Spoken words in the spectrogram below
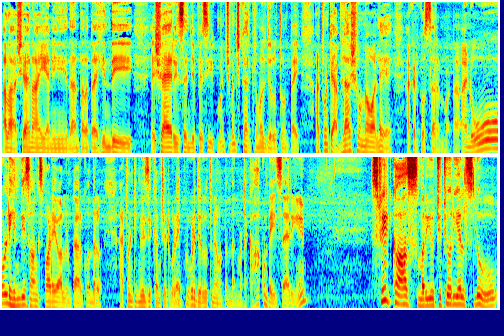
అలా షెహనాయి అని దాని తర్వాత హిందీ షాయరీస్ అని చెప్పేసి మంచి మంచి కార్యక్రమాలు జరుగుతూ ఉంటాయి. అటువంటి అభిలాష ఉన్న వాళ్ళే అక్కడికి వస్తారనమాట అండ్ ఓల్డ్ హిందీ సాంగ్స్ పాడే వాళ్ళు ఉంటారు కొందరు. అటువంటి మ్యూజిక్ కన్సర్ట్ కూడా ఎప్పుడు కూడా జరుగుతూనే ఉంటుందన్నమాట. కాకుండా ఈసారి స్ట్రీట్ కార్స్ మరియు ట్యుటోరియల్స్లు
